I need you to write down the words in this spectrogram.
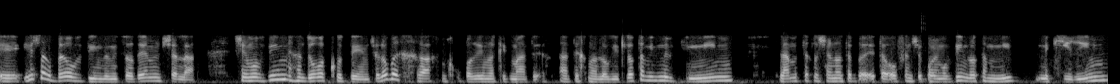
אה, יש הרבה עובדים במשרדי ממשלה שהם עובדים מהדור הקודם, שלא בהכרח מחוברים לקדמה הטכנולוגית, לא תמיד מבינים למה צריך לשנות את האופן שבו הם עובדים, לא תמיד מכירים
